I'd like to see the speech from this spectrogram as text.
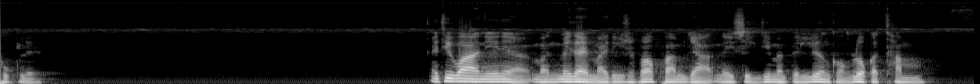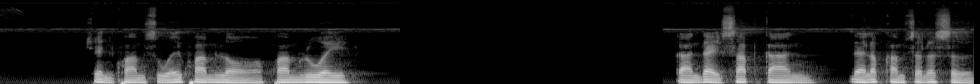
ทุกข์เลยไอ้ที่ว่านี้เนี่ยมันไม่ได้หมายถึงเฉพาะความอยากในสิ่งที่มันเป็นเรื่องของโลกธรรม เช่นความสวยความหล่อ ความรวย การได้ทรัพย์การได้รับคำสรรเสริญ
